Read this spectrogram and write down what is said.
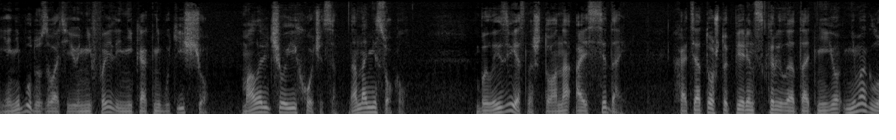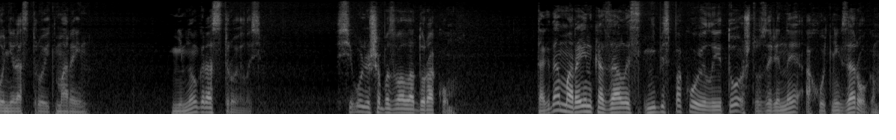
я не буду звать ее ни Фейли, ни как-нибудь еще, — Мало ли чего ей хочется, она не сокол. Было известно, что она Айс Седай, хотя то, что Перин скрыл это от нее, не могло не расстроить Морейн. Немного расстроилась. Всего лишь обозвала дураком. Тогда Морейн, казалось, не беспокоило и то, что Зарине охотник за рогом.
